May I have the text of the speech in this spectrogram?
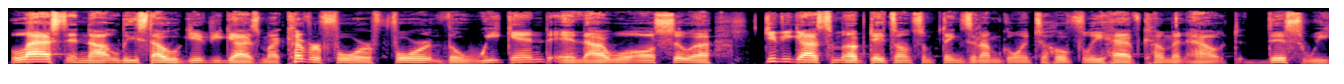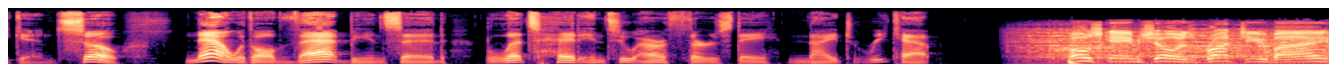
last and not least, I will give you guys my cover for for the weekend, and I will also uh, give you guys some updates on some things that I'm going to hopefully have coming out this weekend. So, now with all that being said, let's head into our Thursday night recap. Post game show is brought to you by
